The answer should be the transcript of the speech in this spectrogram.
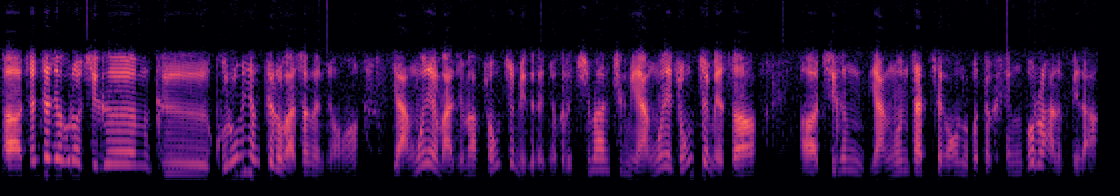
어, 전체적으로 지금 그 구름 형태로 봐서는요 양문의 마지막 종점이거든요. 그렇지만 지금 양문의 종점에서 어, 지금 양문 자체가 오늘부터 횡보를 합니다.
